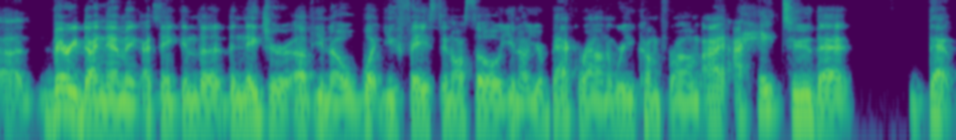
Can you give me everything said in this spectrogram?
uh, very dynamic i think in the the nature of you know what you faced and also you know your background and where you come from i i hate too that that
